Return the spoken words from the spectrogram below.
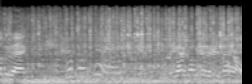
They'll be back. Okay. They gotta go get a canal.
